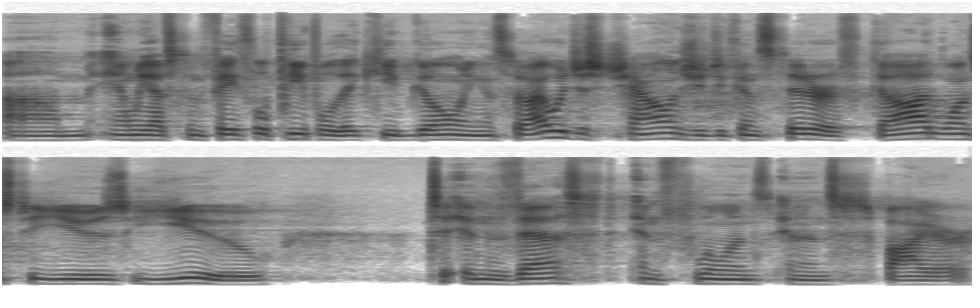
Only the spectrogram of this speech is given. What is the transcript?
um, and we have some faithful people that keep going. And so I would just challenge you to consider if God wants to use you to invest, influence, and inspire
